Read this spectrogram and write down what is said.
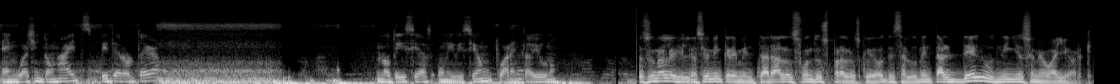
En Washington Heights, Peter Ortega, Noticias Univisión 41. Es una legislación incrementará los fondos para los cuidados de salud mental de los niños en Nueva York.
